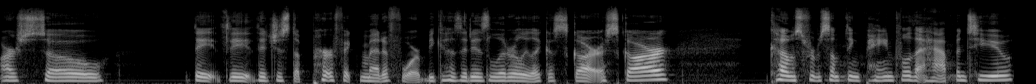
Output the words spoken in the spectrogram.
are so they they they're just a perfect metaphor because it is literally like a scar. A scar comes from something painful that happened to you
